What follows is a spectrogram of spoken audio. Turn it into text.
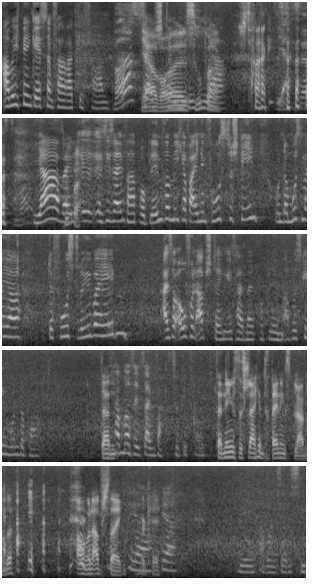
Aber ich bin gestern Fahrrad gefahren. Was? Jawohl, super. ja. Stark. Ja, weil Super. äh, es ist einfach ein Problem für mich, auf einem Fuß zu stehen. Und da muss man ja den Fuß drüber heben. Also auf- und absteigen ist halt mein Problem. Aber es ging wunderbar. Dann, Haben wir es jetzt einfach zugetraut. dann nehme ich das gleich in den Trainingsplan, oder? Auf- und absteigen. Ja, Okay. ja. Nee, aber ansonsten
